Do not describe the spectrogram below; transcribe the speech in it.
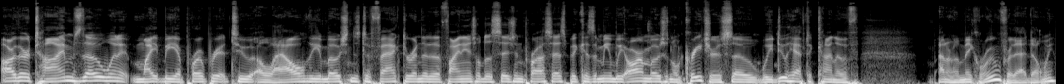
Are there times though when it might be appropriate to allow the emotions to factor into the financial decision process? Because I mean, we are emotional creatures, so we do have to kind of I don't know, make room for that, don't we?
